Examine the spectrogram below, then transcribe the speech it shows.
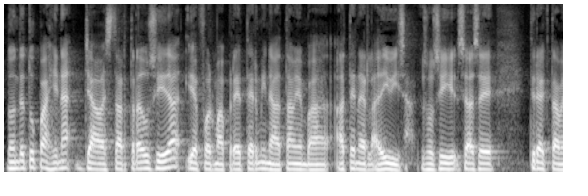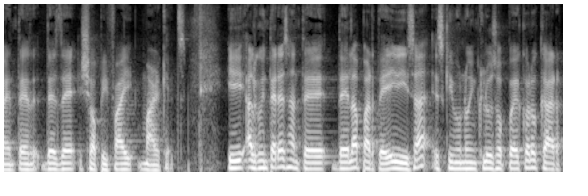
donde tu página ya va a estar traducida y de forma predeterminada también va a tener la divisa. Eso sí se hace directamente desde Shopify Markets. Y algo interesante de la parte de divisa es que uno incluso puede colocar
